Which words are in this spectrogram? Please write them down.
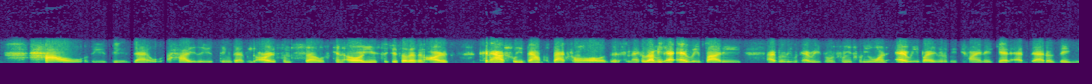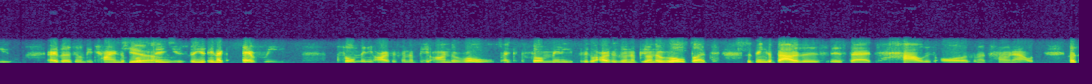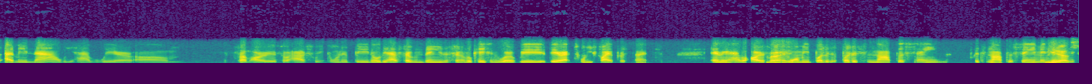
how do you think that? How do you think that the artists themselves can, or you such yourself as an artist, can actually bounce back from all of this, man? Because I mean, everybody. I believe in every from 2021, everybody's going to be trying to get at at a venue Everybody's gonna be trying to book yeah. venues, and like every, so many artists are gonna be on the road. Like so many particular artists are gonna be on the road, but the thing about it is, is that how this all is gonna turn out. Because I mean, now we have where um some artists are actually going to be, you know, they have certain venues and certain locations where we they're at twenty five percent, and they have artists right. performing, but it, but it's not the same. It's not the same, and, yes. and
